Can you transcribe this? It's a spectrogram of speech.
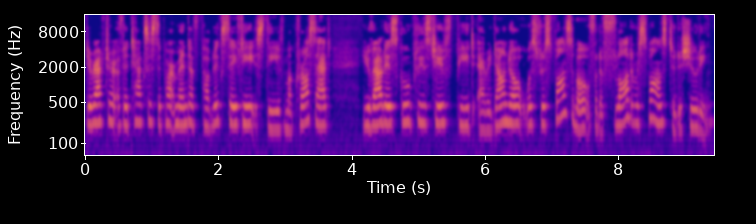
Director of the Texas Department of Public Safety, Steve McCraw said Uvalde School Police Chief Pete Arredondo was responsible for the flawed response to the shooting.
